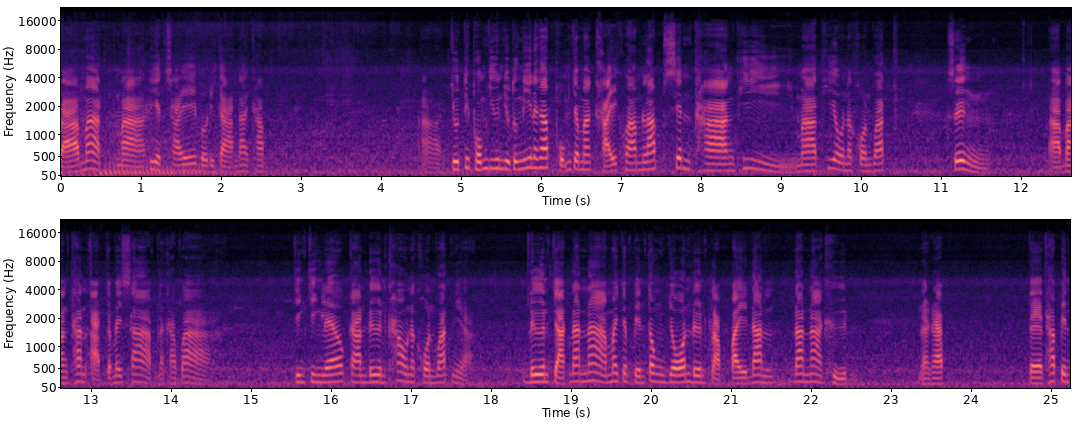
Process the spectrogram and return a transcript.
สามารถมาเรียกใช้บริการได้ครับ จุดที่ผมยืนอยู่ตรงนี้นะครับ ผมจะมาไขความลับเส้นทางที่มาเที่ยวนครวัด ซึ่งาบางท่านอาจจะไม่ทราบนะครับว่าจริง ๆ แล้วการเดินเข้านครวัดเนี่ยเดินจากด้านหน้าไม่จำเป็นต้องย้อนเดินกลับไปด้านด้านหน้าคืนนะครับ แต่ถ้าเป็น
